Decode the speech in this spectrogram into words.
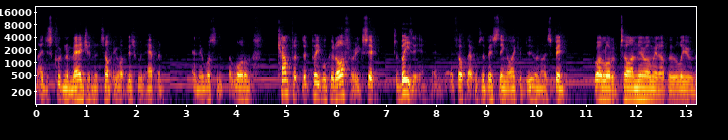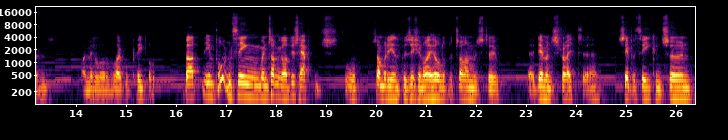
They just couldn't imagine that something like this would happen and there wasn't a lot of comfort that people could offer except to be there. And I felt that was the best thing I could do, and I spent quite a lot of time there. I went up earlier and I met a lot of local people. But the important thing when something like this happens for somebody in the position I held at the time was to uh, demonstrate uh, sympathy, concern,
